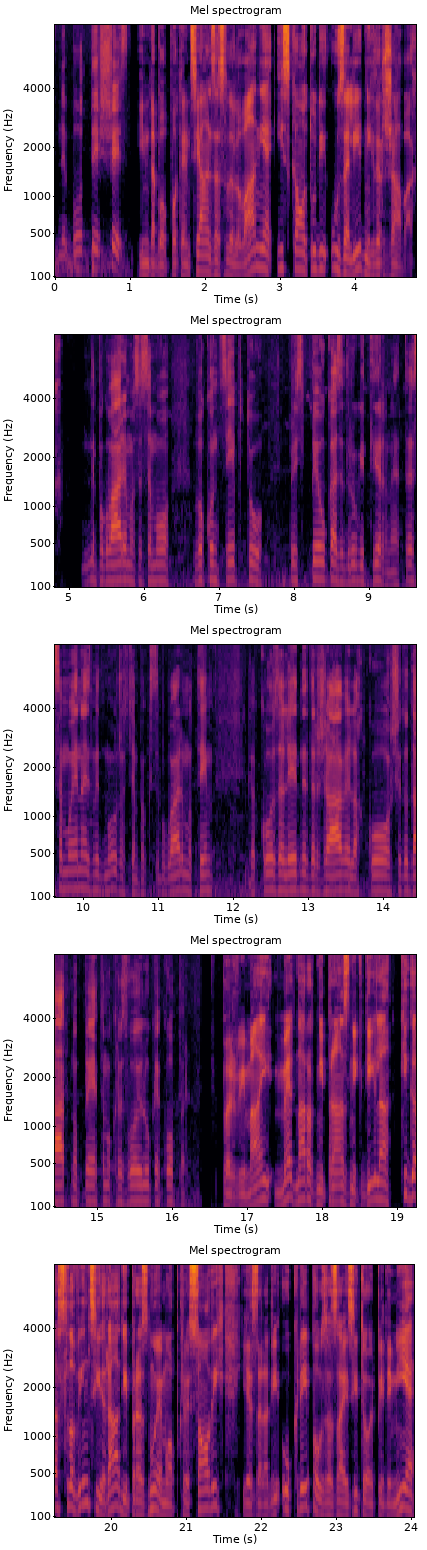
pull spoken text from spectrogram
ne bo te šest. In da bo potencial za sodelovanje iskal tudi v zalednih državah. Ne pogovarjamo se samo v konceptu prispevka za drugi tir. Ne. To je samo ena izmed možnosti, ampak se pogovarjamo o tem, kako zaledne države lahko še dodatno pletemo k razvoju Luke Koper. 1. maj, mednarodni praznik dela, ki ga slovenci radi praznujemo ob kresovih, je zaradi ukrepov za zajezitev epidemije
